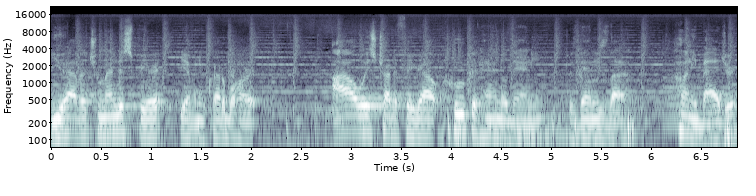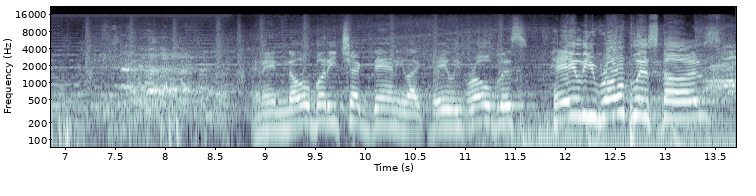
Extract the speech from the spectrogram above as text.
you have a tremendous spirit, you have an incredible heart, I always try to figure out who could handle Danny, because Danny's the honey badger. and ain't nobody checked Danny like Hayley Robles. Hayley Robles does.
